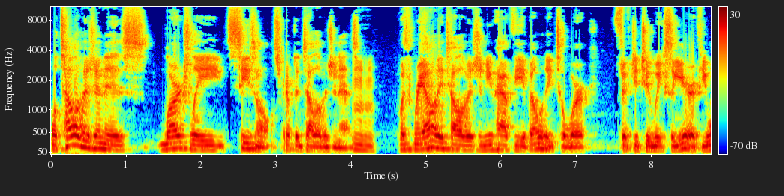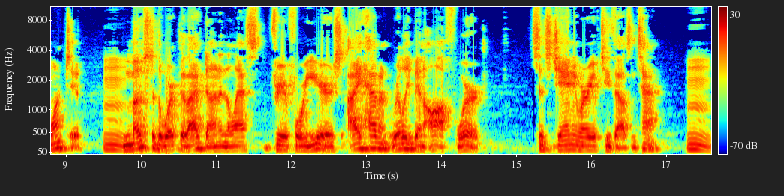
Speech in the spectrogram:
well television is largely seasonal scripted television is mm-hmm. With reality television, you have the ability to work 52 weeks a year if you want to. Hmm. Most of the work that I've done in the last three or four years, I haven't really been off work since January of 2010. Hmm.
